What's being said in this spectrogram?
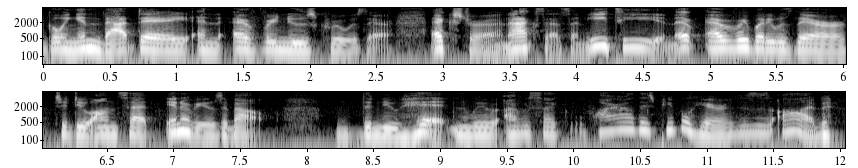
going in that day, and every news crew was there, extra and access and ET, and everybody was there to do on-set interviews about the new hit. And we I was like, why are all these people here? This is odd.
